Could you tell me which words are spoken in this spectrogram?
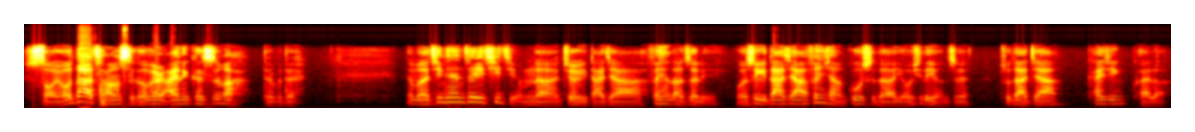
手游大厂史克威尔艾尼克斯嘛，对不对？那么今天这一期节目呢，就与大家分享到这里。我是与大家分享故事的游戏的影子，祝大家开心快乐。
